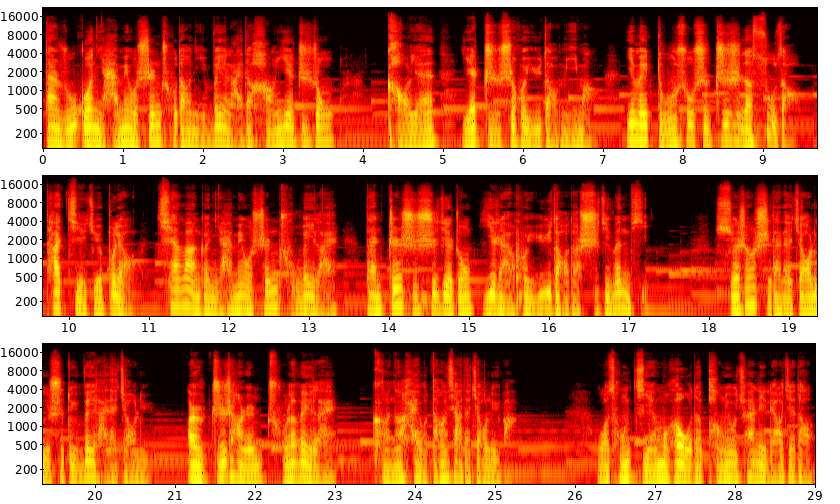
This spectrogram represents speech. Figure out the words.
但如果你还没有身处到你未来的行业之中，考研也只是会遇到迷茫，因为读书是知识的塑造，它解决不了。千万个你还没有身处未来，但真实世界中依然会遇到的实际问题。学生时代的焦虑是对未来的焦虑，而职场人除了未来，可能还有当下的焦虑吧。我从节目和我的朋友圈里了解到，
